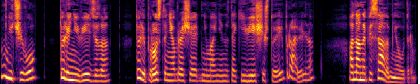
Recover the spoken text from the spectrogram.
«Ничего, то ли не видела, то ли просто не обращает внимания на такие вещи, что и правильно. Она написала мне утром,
